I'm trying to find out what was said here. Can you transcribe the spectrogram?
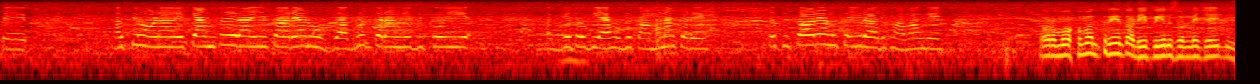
ਤੇ ਅਸੀਂ ਹੁਣ ਕੈਂਪ ਦੇ ਰਾਹੀਂ ਸਾਰਿਆਂ ਨੂੰ ਜਾਗਰੂਕ ਕਰਾਂਗੇ ਵੀ ਕੋਈ ਅੱਗੇ ਤੋਂ ਵੀ ਇਹੋ ਜਿਹਾ ਕੰਮ ਨਾ ਕਰੇ। ਤੇ ਅਸੀਂ ਸਾਰਿਆਂ ਨੂੰ ਸਹੀ ਰਾਹ ਦਿਖਾਵਾਂਗੇ ਔਰ ਮੁੱਖ ਮੰਤਰੀ ਨੇ ਤੁਹਾਡੀ ਅਪੀਲ ਸੁਣਨੀ ਚਾਹੀਦੀ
